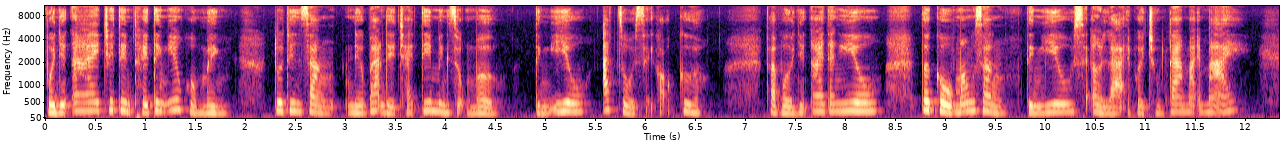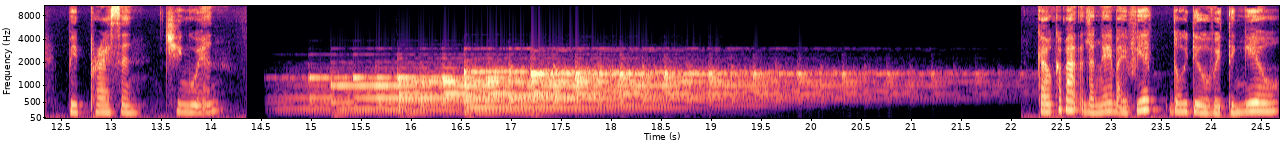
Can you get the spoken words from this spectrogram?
Với những ai chưa tìm thấy tình yêu của mình, tôi tin rằng nếu bạn để trái tim mình rộng mở, tình yêu ắt rồi sẽ gõ cửa và với những ai đang yêu. Tôi cầu mong rằng tình yêu sẽ ở lại với chúng ta mãi mãi. Be present, chi nguyễn. Cảm ơn các bạn đã lắng nghe bài viết Đôi điều về tình yêu.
